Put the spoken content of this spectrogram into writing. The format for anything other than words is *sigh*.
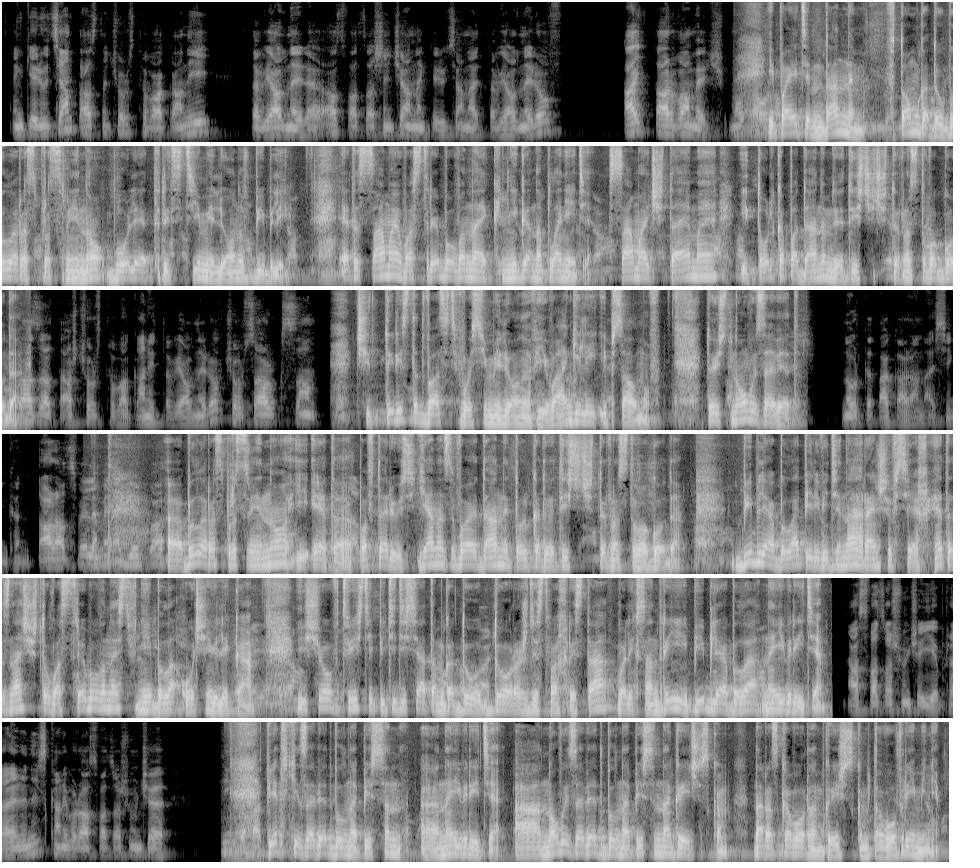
И по этим данным, в том году было распространено более 30 миллионов Библий. Это самая востребованная книга на планете, самая читаемая и только по данным 2014 года. 428 миллионов Евангелий и Псалмов. То есть Новый Завет было распространено и это. Повторюсь, я называю данные только 2014 года. Библия была переведена раньше всех. Это значит, что востребованность в ней была очень велика. Еще в 250 году до Рождества Христа в Александрии Библия была на иврите. Ветхий Завет был написан э, на иврите, а Новый Завет был написан на греческом, на разговорном греческом того времени.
